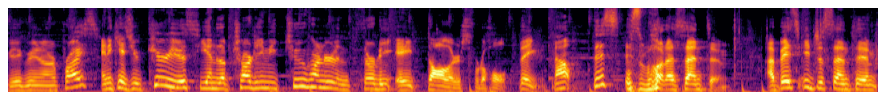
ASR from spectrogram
We agreed on a price. And in case you're curious, he ended up charging me $238 for the whole thing. Now, this is what I sent him. I basically just sent him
